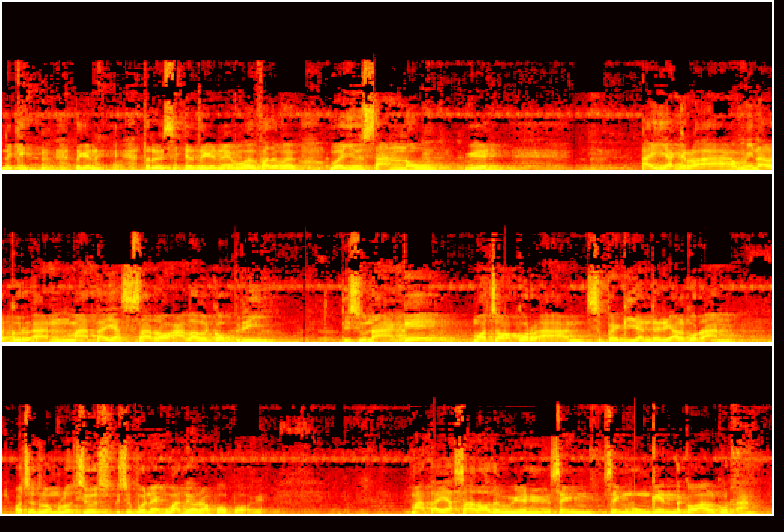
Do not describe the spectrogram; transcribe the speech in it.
Niki tegene terus tegene wa yusannu nggih. Ayakroa minal Quran matayassaro alal kubri disunahake maca Quran sebagian dari Al Quran aja 30 juz kejaba nek kuat ya ora apa-apa matayassaro to sing sing mungkin teko Al Quran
